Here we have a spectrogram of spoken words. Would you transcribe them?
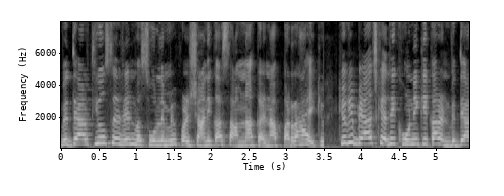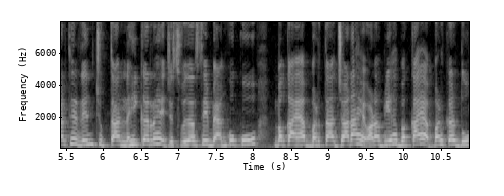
विद्यार्थियों से ऋण वसूलने में परेशानी का सामना करना पड़ रहा है क्योंकि ब्याज के अधिक होने के कारण विद्यार्थी ऋण चुकता नहीं कर रहे, जिस वजह से बैंकों को बकाया बढ़ता जा रहा है। और अब यह बकाया बढ़कर दो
